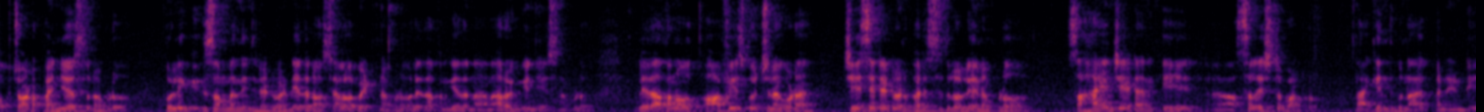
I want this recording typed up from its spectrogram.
ఒక చోట పని చేస్తున్నప్పుడు కొలిగ్కి సంబంధించినటువంటి ఏదైనా సెలవు పెట్టినప్పుడు లేదా అతనికి ఏదైనా అనారోగ్యం చేసినప్పుడు లేదా అతను ఆఫీస్కి వచ్చినా కూడా చేసేటటువంటి పరిస్థితిలో లేనప్పుడు సహాయం చేయడానికి అస్సలు ఇష్టపడరు. నాకెందుకు నాకు పని ఏంటి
